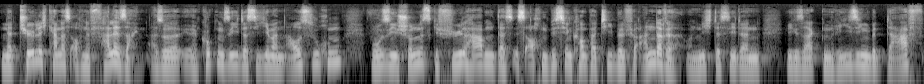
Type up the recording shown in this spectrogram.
natürlich kann das auch eine Falle sein. Also äh, gucken Sie, dass Sie jemanden aussuchen, wo Sie schon das Gefühl haben, das ist auch ein bisschen kompatibel für andere und nicht, dass Sie dann, wie gesagt, einen riesigen Bedarf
